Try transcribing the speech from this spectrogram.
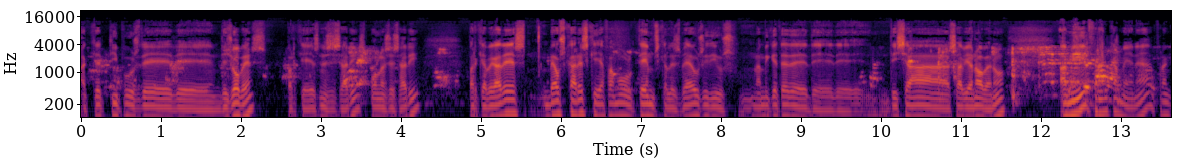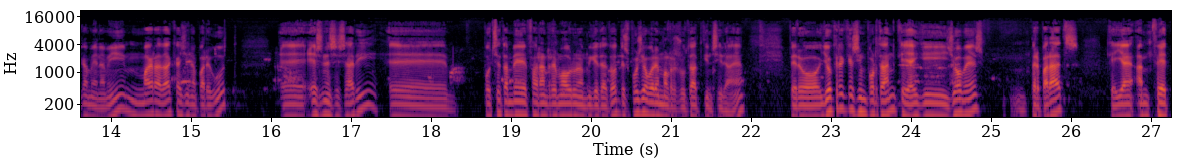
aquest tipus de, de, de joves, perquè és necessari, és molt necessari, perquè a vegades veus cares que ja fa molt temps que les veus i dius una miqueta de, de, de deixar sàvia nova, no? A mi, francament, eh, francament, a mi m'ha agradat que hagin aparegut, eh, és necessari, eh, potser també faran remoure una miqueta tot, després ja veurem el resultat quin serà, eh? Però jo crec que és important que hi hagi joves preparats, que ja han fet,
